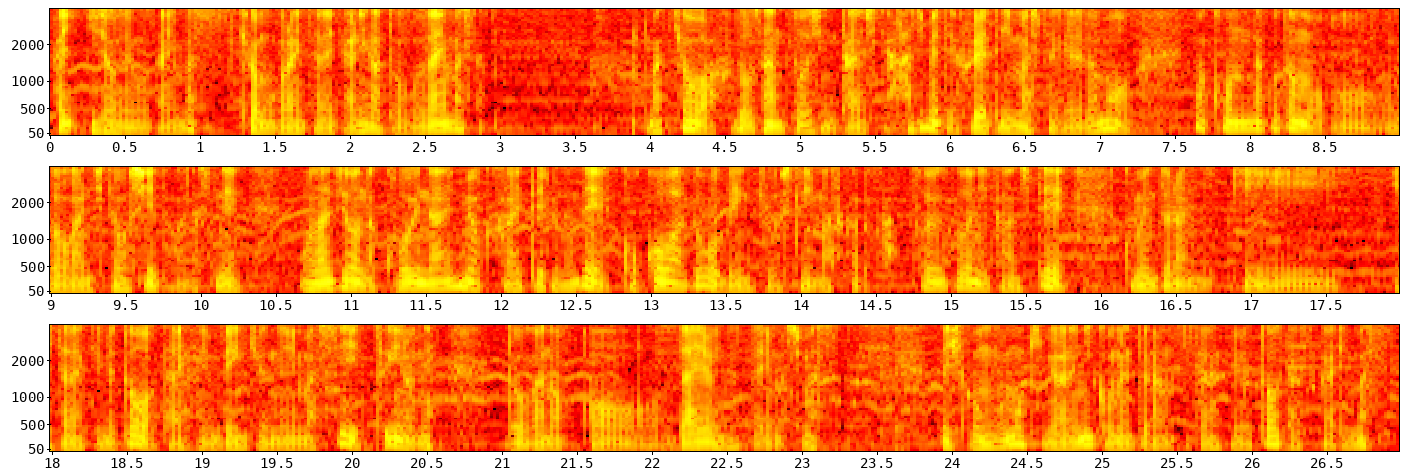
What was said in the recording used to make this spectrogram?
はい以上でございます。今日もご覧いただいてありがとうございました。まあ、今日は不動産投資に対して初めて触れていましたけれども、まあ、こんなことも動画にしてほしいとかですね同じようなこういう悩みを抱えているのでここはどう勉強していますかとかそういうことに関してコメント欄にいただけると大変勉強になりますし次のね動画の材料になったりもします。是非今後も気軽にコメント欄いただけると助かります。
